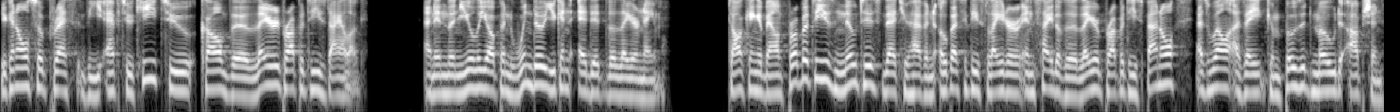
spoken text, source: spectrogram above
You can also press the F2 key to call the layer properties dialog. And in the newly opened window, you can edit the layer name. Talking about properties, notice that you have an opacity slider inside of the layer properties panel, as well as a composite mode option.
